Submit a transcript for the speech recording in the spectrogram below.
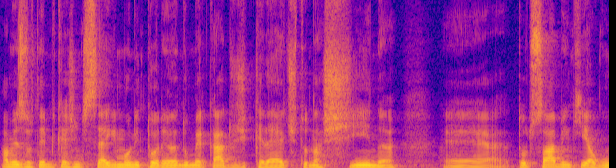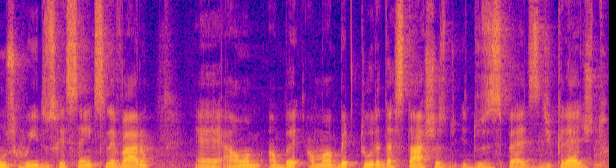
ao mesmo tempo que a gente segue monitorando o mercado de crédito na China. É, todos sabem que alguns ruídos recentes levaram é, a, uma, a uma abertura das taxas e dos spreads de crédito.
